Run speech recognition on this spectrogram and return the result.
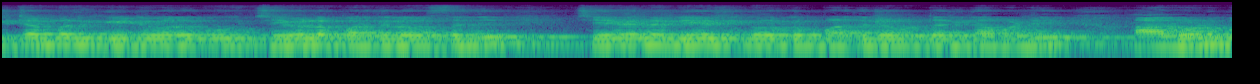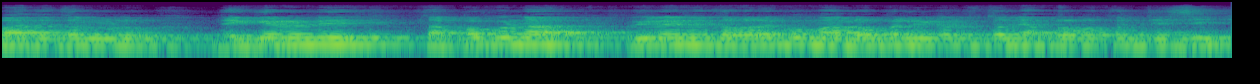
చిట్టంపల్లి గేట్ వరకు చేవెళ్ళ పరిధిలో వస్తుంది. చేవెళ్ళ నియోజకవర్గం పరిధిలో ఉంటుంది కాబట్టి ఆ రోడ్డు బాధ్యతలను దగ్గరుండి తప్పకుండా వీలైనంత వరకు మా లోకల్ లీడర్లతో అప్రమత్తం చేసి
